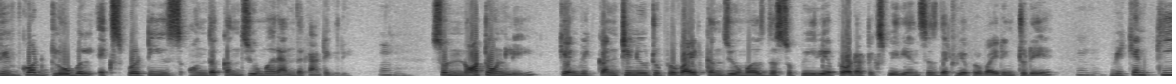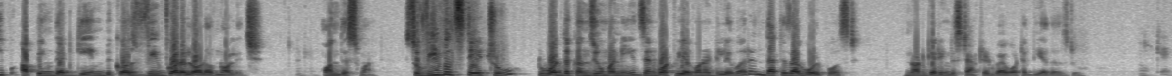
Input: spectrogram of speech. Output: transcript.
we've got global expertise on the consumer and the category. So, not only can we continue to provide consumers the superior product experiences that we are providing today, we can keep upping that game because we've got a lot of knowledge Okay. on this one. So, we will stay true to what the consumer needs and what we are going to deliver, and that is our goalpost, not getting distracted by what the others do. Okay.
